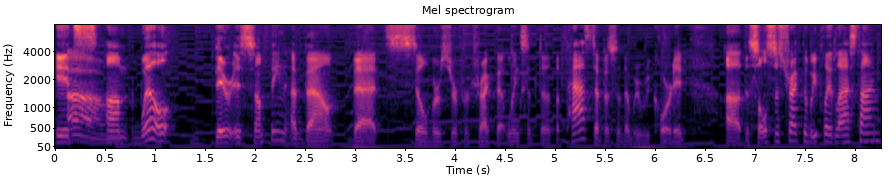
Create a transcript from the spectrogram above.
it's Um, um, well, there is something about that Silver Surfer track that links up to the past episode that we recorded. Uh, the Solstice track that we played last time,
